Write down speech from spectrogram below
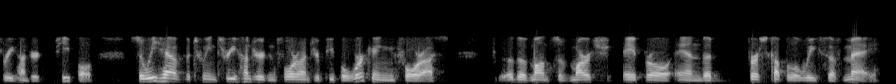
300 people. So we have between 300 and 400 people working for us the months of March, April, and the first couple of weeks of May.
